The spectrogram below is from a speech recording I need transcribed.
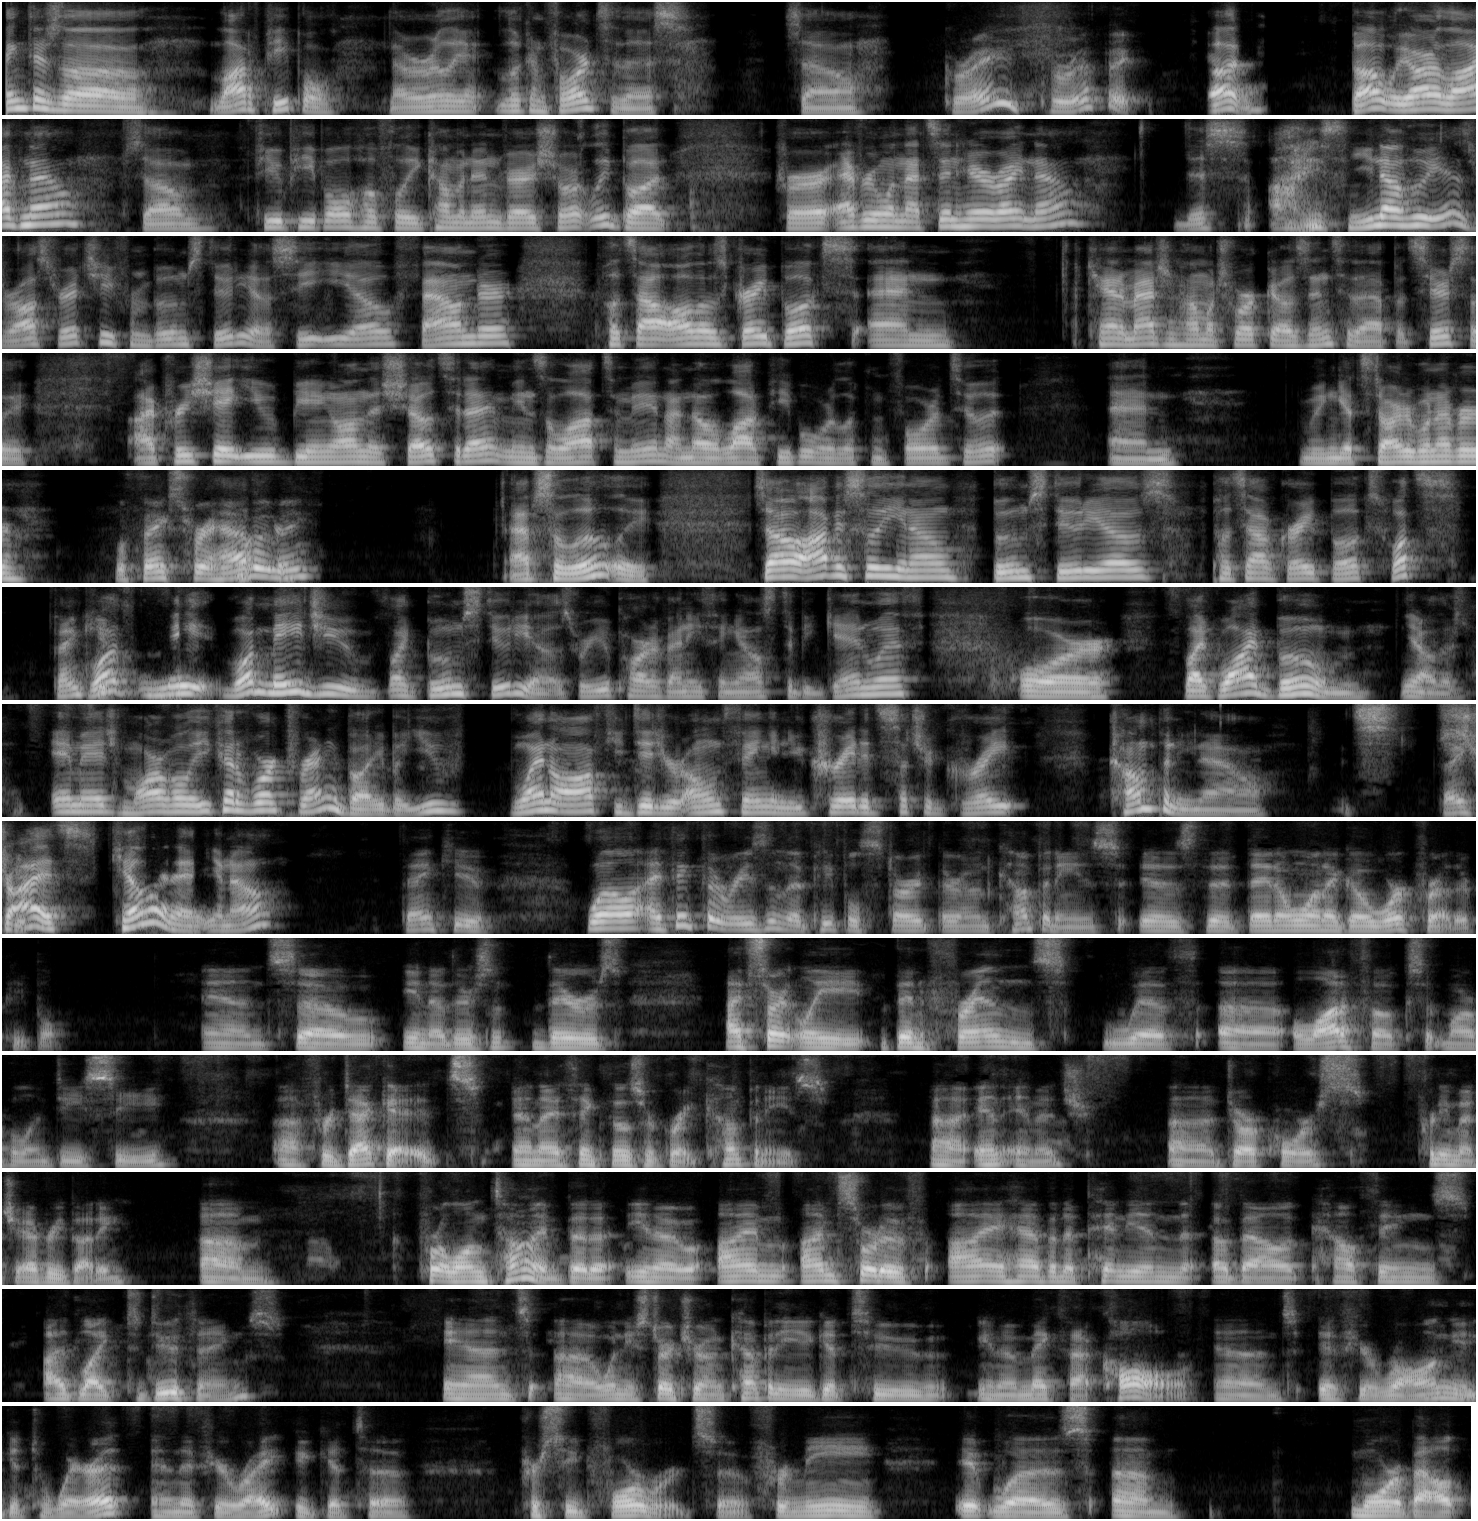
think there's a lot of people that are really looking forward to this. So great, terrific. But but we are live now, so a few people hopefully coming in very shortly. But for everyone that's in here right now, this you know who he is, Ross Richie from Boom Studio, CEO, founder, puts out all those great books, and I can't imagine how much work goes into that. But seriously, I appreciate you being on this show today. It means a lot to me, and I know a lot of people were looking forward to it. And we can get started whenever well, thanks for having me. Absolutely. So obviously, you know, Boom Studios puts out great books. What's Thank you. What made what made you like Boom Studios? Were you part of anything else to begin with, or like why Boom? You know, there's Image, Marvel. You could have worked for anybody, but you went off, you did your own thing, and you created such a great company. Now it's stri- it's killing it. You know. Thank you. Well, I think the reason that people start their own companies is that they don't want to go work for other people and so you know there's there's I've certainly been friends with uh, a lot of folks at Marvel and DC uh, for decades, and I think those are great companies. Uh, and Image, uh, Dark Horse, pretty much everybody um, for a long time. But uh, you know, I'm I'm sort of I have an opinion about how things I'd like to do things, and uh, when you start your own company, you get to you know make that call. And if you're wrong, you get to wear it, and if you're right, you get to proceed forward. So for me, it was um, more about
